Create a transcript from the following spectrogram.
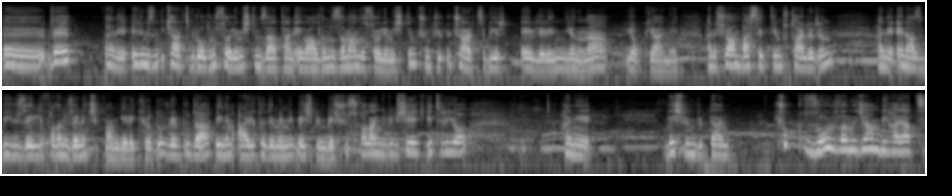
Ee, ve hani evimizin 2 artı 1 olduğunu söylemiştim zaten. Ev aldığımız zaman da söylemiştim. Çünkü 3 artı 1 evlerin yanına yok yani. Hani şu an bahsettiğim tutarların hani en az bir 150 falan üzerine çıkmam gerekiyordu. Ve bu da benim aylık ödememi 5500 falan gibi bir şey getiriyor. Hani 5000 yani çok zorlanacağım bir hayat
